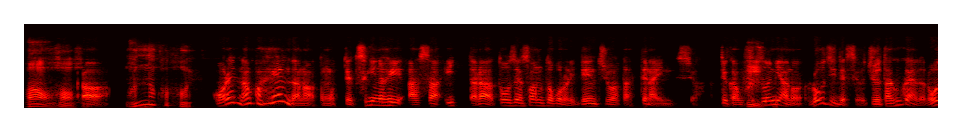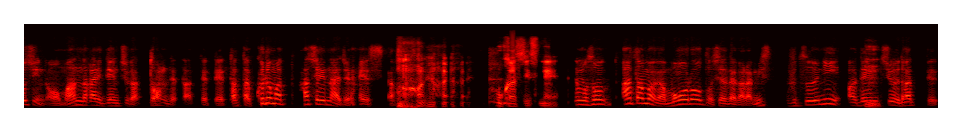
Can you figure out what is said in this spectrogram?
ほうほうほうあ真ん中？はい。あれ？なんか変だなと思って次の日朝行ったら当然そのところに電柱は立ってないんですよ。っていうか普通にあの路地ですよ住宅街の路地の真ん中に電柱がドンって立っててたった車走れないじゃないですか。はいはいはい。おかしいですね。でもその頭が朦朧としてたからみ普通にあ電柱だって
